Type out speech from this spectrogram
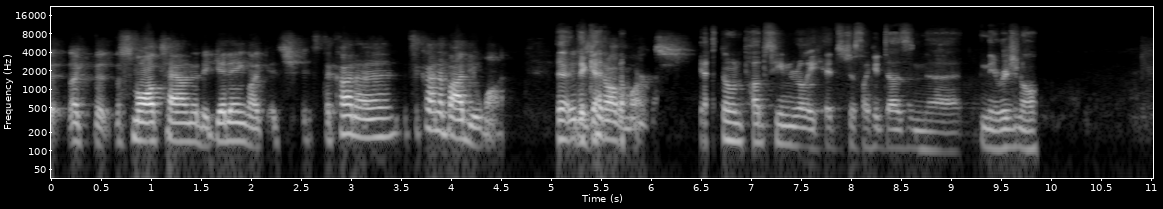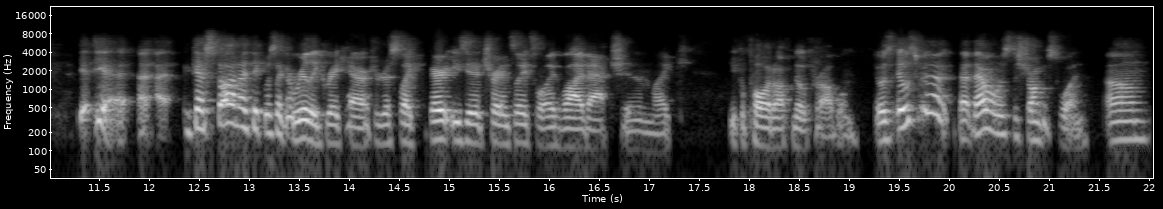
the, like the, the small town in the beginning. Like it's it's the kind of it's the kind of vibe you want. The, It the just hit all the marks. Gaston pub scene really hits just like it does in the in the original. Yeah, yeah. I, I, Gaston, I think, was like a really great character, just like very easy to translate to like live action, and like you could pull it off no problem. It was, it was that that, that one was the strongest one. Um,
